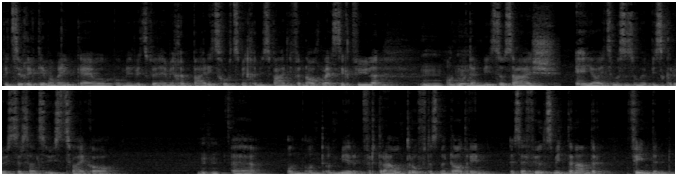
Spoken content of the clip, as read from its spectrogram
Beziehung den Moment gegeben, wo, wo wir das Gefühl haben, wir können beide zu kurz, wir können uns beide vernachlässigt fühlen. Mhm. Und wo dann wie so sagst, hey, ja, jetzt muss es um etwas Größeres als uns zwei gehen. Mhm. Äh, und, und, und wir vertrauen darauf, dass wir da drin ein erfülltes Miteinander finden.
